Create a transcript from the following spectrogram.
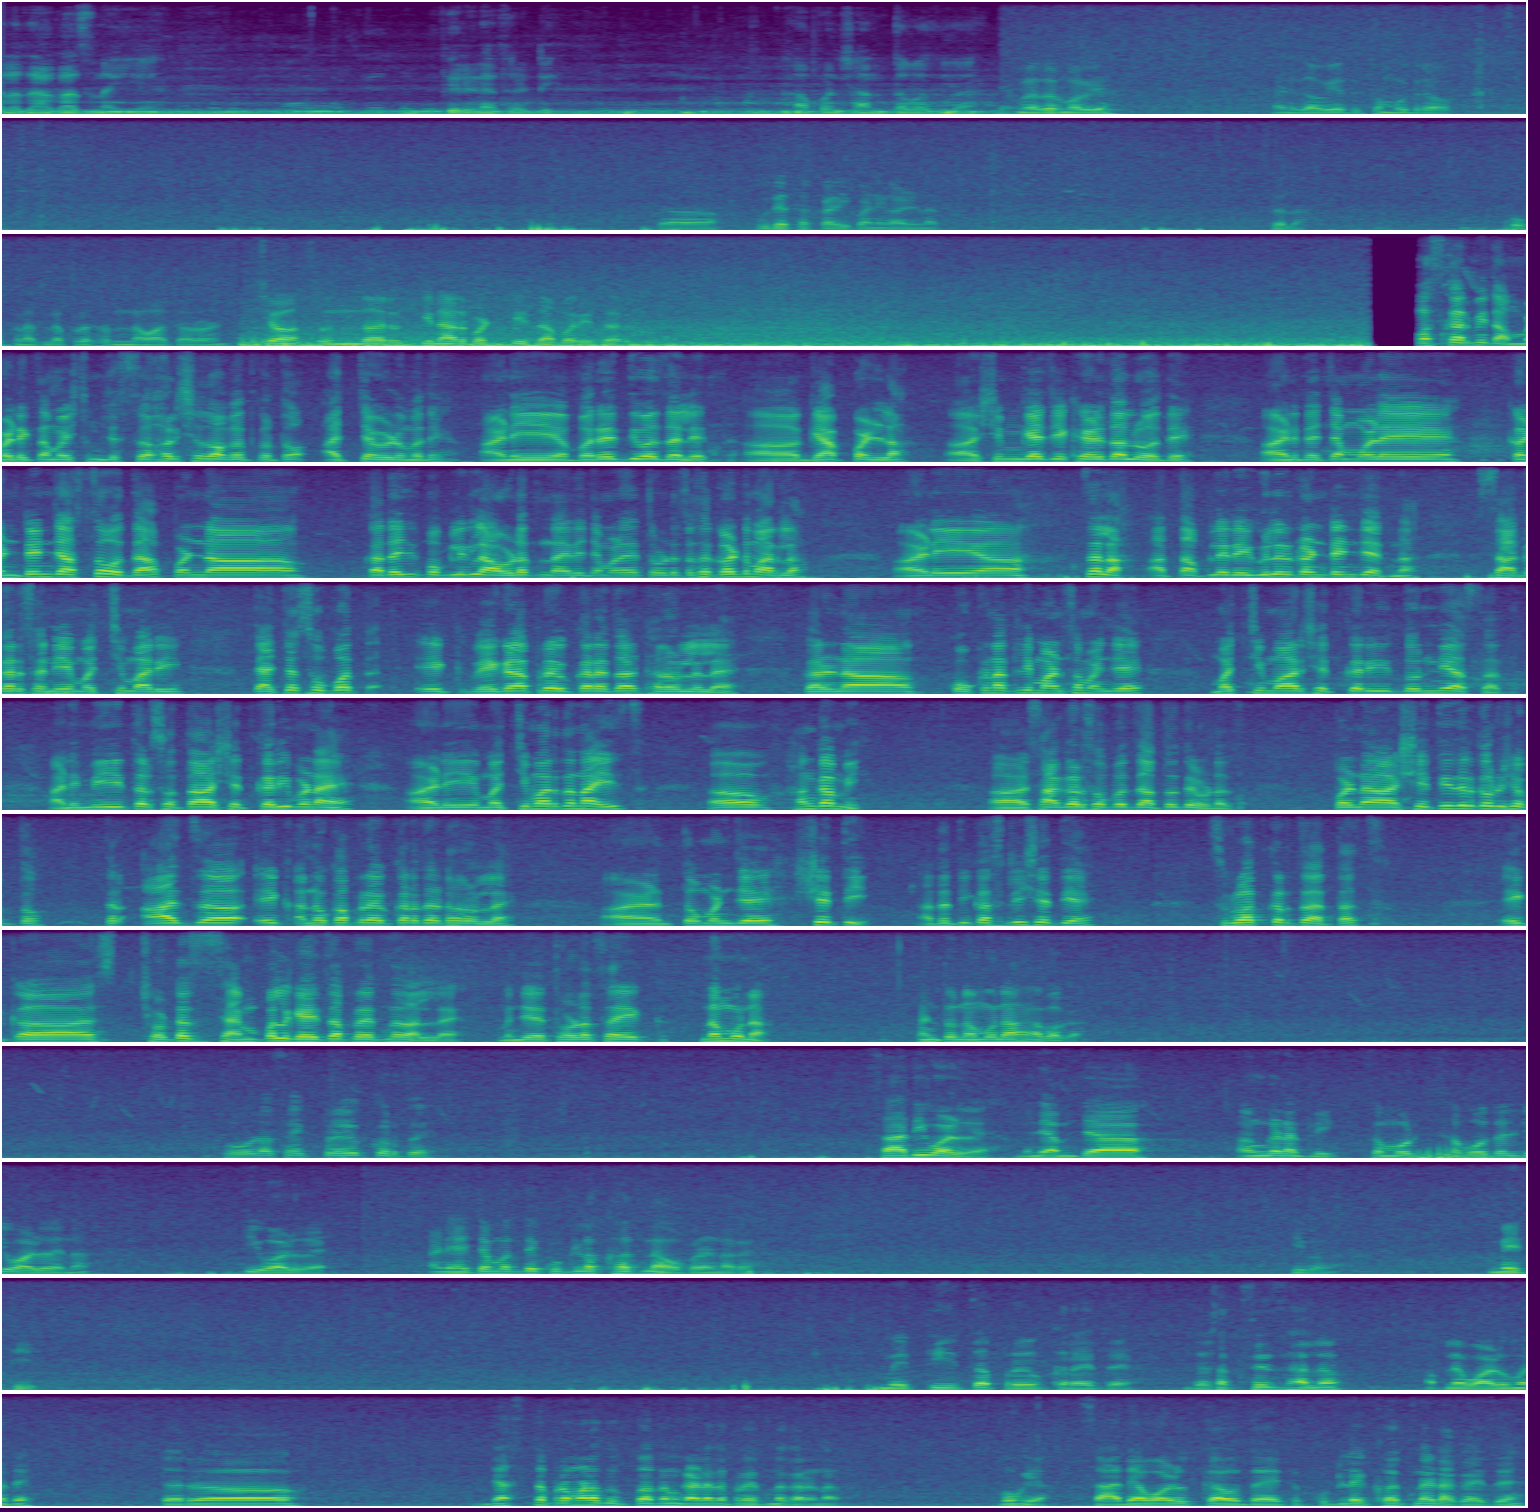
त्याला जागाच नाही आहे फिरण्यासाठी आपण शांत बसला. नजर मारूया. आणि जाऊया ते समुद्रावर. उद्या सकाळी पाणी काढणार चला. कोकणातलं प्रसन्न वातावरण. छ सुंदर किनारपट्टीचा परिसर. नमस्कार मी तांबडेक तमाश तुमचे सहर्ष स्वागत करतो आजच्या व्हिडिओमध्ये. आणि बरेच दिवस झालेत गॅप पडला. शिमग्याचे खेळ चालू होते. आणि त्याच्यामुळे कंटेंट जास्त होता पण कदाचित पब्लिकला आवडत नाही त्याच्यामुळे थोडंसं कट मारलं. आणि चला आता आपले रेग्युलर कंटेंट जे आहेत ना सागर सनी मच्छीमारी त्याच्यासोबत एक वेगळा प्रयोग करायचा ठरवलेला आहे. कारण कोकणातली माणसं म्हणजे मच्छीमार शेतकरी दोन्ही असतात. आणि मी तर स्वतः शेतकरी पण आहे आणि मच्छीमार तर नाहीच हंगामी. सागरसोबत जातो तेवढंच. पण शेती जर करू शकतो. तर आज एक अनोखा प्रयोग करायचा ठरवला आहे आणि तो म्हणजे शेती. आता ती कसली शेती आहे? सुरुवात करतो आताच. एक छोटासा सॅम्पल घ्यायचा प्रयत्न झाला आहे म्हणजे थोडासा एक नमुना. आणि तो नमुना हा बघा. थोडासा एक प्रयोग करतो आहे साधी वाळू आहे. म्हणजे आमच्या अंगणातली समोर सभोवतालची वाळू आहे ना ती वाळू आहे. आणि ह्याच्यामध्ये कुठलं खत नाही वापरणार आहे? ही बघा. मेथी. मेथीचा प्रयोग करायचा आहे जर सक्सेस झालं आपल्या वाळूमध्ये तर जास्त प्रमाणात उत्पादन काढायचा प्रयत्न करणार. बघूया साध्या वाळूत काय होतं आहे तर कुठलंही खत नाही टाकायचं आहे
